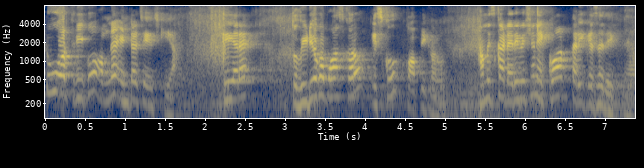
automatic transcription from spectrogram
टू और थ्री को हमने इंटरचेंज किया। क्लियर है? तो वीडियो को पॉज करो, इसको कॉपी करो। हम इसका डेरिवेशन एक और तरीके से देखते हैं।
